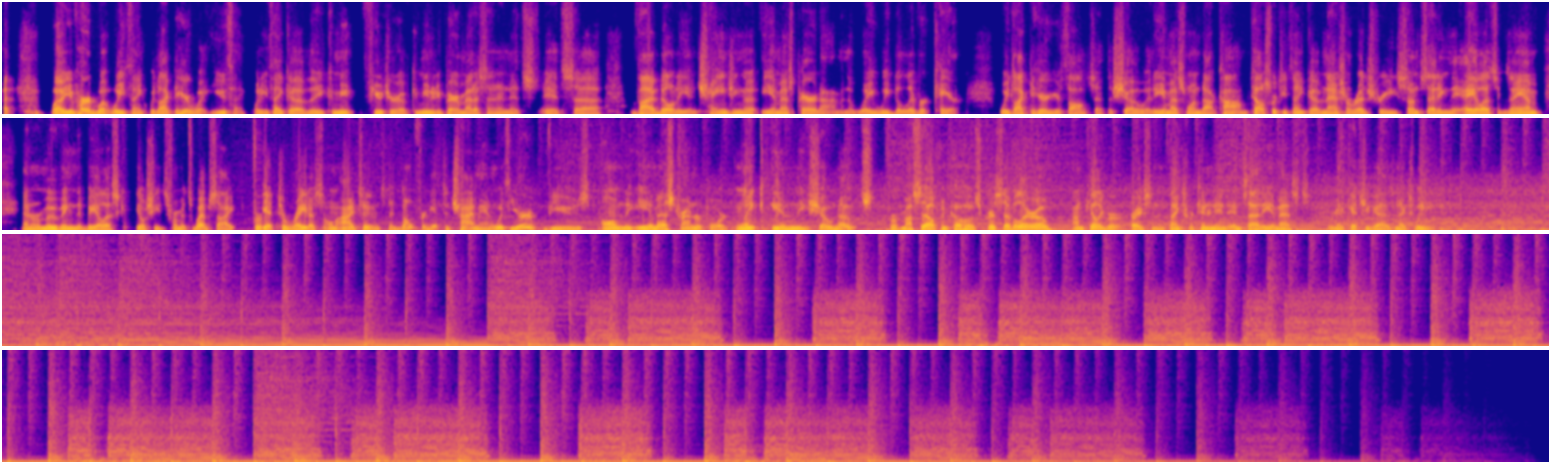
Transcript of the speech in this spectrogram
well, you've heard what we think. We'd like to hear what you think. What do you think of the commu- future of community paramedicine and its its uh, viability in changing the EMS paradigm and the way we deliver care? We'd like to hear your thoughts at the show at ems1.com. Tell us what you think of National Registry sunsetting the ALS exam and removing the BLS skill sheets from its website. Forget to rate us on iTunes and don't forget to chime in with your views on the EMS Trend Report, link in the show notes. For myself and co host Chris Cebollero, I'm Kelly Grayson, and thanks for tuning in to Inside EMS. We're going to catch you guys next week.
